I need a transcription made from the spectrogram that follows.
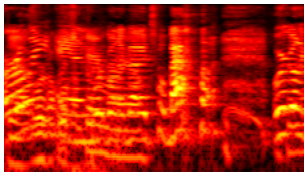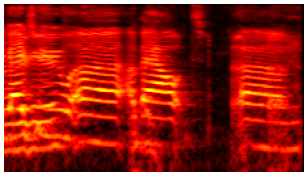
early, we're gonna- and we're going to go to about we're going to go to uh, about um,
